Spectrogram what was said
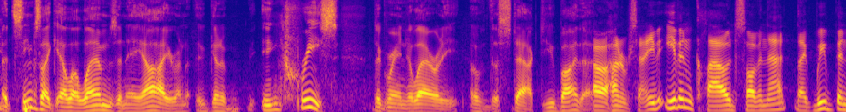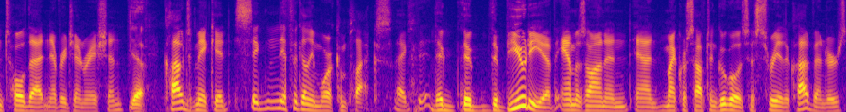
it seems like LLMs and AI are going to increase the granularity of the stack. Do you buy that? Oh, 100%. Even- cloud solving that, like we've been told that in every generation. Yeah. Clouds make it significantly more complex. Like the, the, the beauty of Amazon and, and Microsoft and Google, as just three of the cloud vendors,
